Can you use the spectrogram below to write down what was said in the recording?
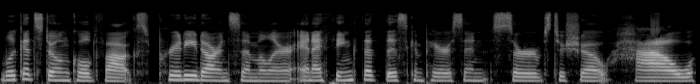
look at Stone Cold Fox, pretty darn similar. And I think that this comparison serves to show how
